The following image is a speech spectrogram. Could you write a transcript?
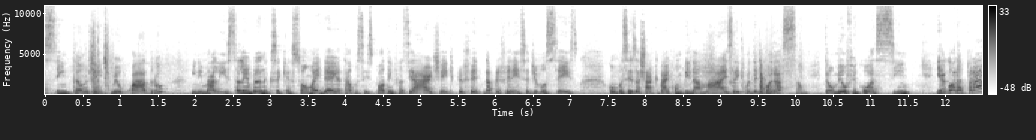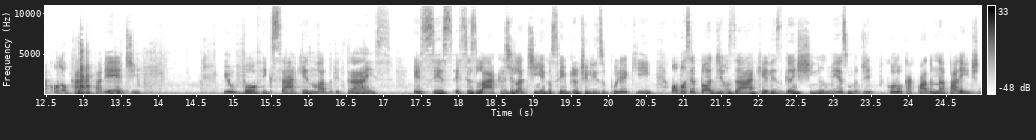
Assim, então, gente, meu quadro minimalista. Lembrando que isso aqui é só uma ideia, tá? Vocês podem fazer a arte aí de prefer... da preferência de vocês, como vocês acharem que vai combinar mais aí com a decoração. Então, o meu ficou assim. E agora, pra colocar na parede, eu vou fixar aqui no lado de trás esses, esses lacres de latinha que eu sempre utilizo por aqui. Ou você pode usar aqueles ganchinhos mesmo de colocar quadro na parede.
